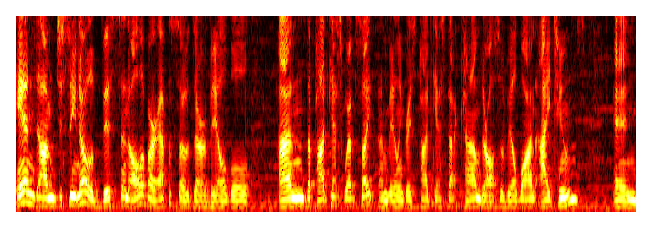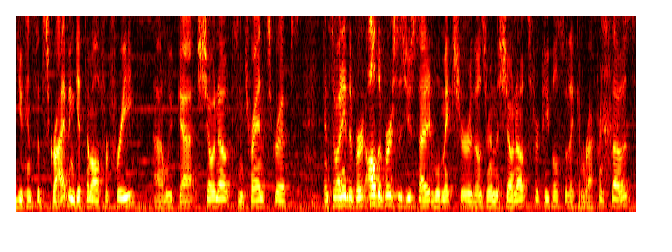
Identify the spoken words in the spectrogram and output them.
And um, just so you know, this and all of our episodes are available on the podcast website, unveilinggracepodcast.com. They're also available on iTunes, and you can subscribe and get them all for free. Um, we've got show notes and transcripts. And so, any of the ver- all the verses you cited, we'll make sure those are in the show notes for people so they can reference those.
